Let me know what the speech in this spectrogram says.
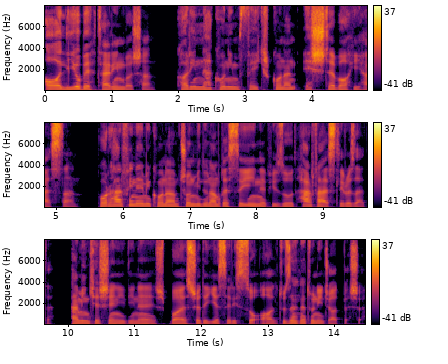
عالی و بهترین باشن. کاری نکنیم فکر کنن اشتباهی هستن. پرحرفی نمی کنم چون می‌دونم قصه این اپیزود حرف اصلی رو زده. همین که شنیدینش باعث شده یه سری سوال تو ذهنتون ایجاد بشه.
